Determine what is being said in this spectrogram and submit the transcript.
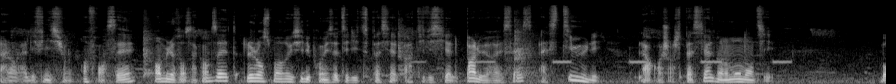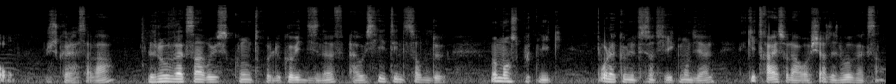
Alors la définition en français, en 1957, le lancement réussi du premier satellite spatial artificiel par l'URSS a stimulé la recherche spatiale dans le monde entier. Bon, jusque-là ça va. Le nouveau vaccin russe contre le Covid-19 a aussi été une sorte de moment Spoutnik pour la communauté scientifique mondiale qui travaille sur la recherche des nouveaux vaccins.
